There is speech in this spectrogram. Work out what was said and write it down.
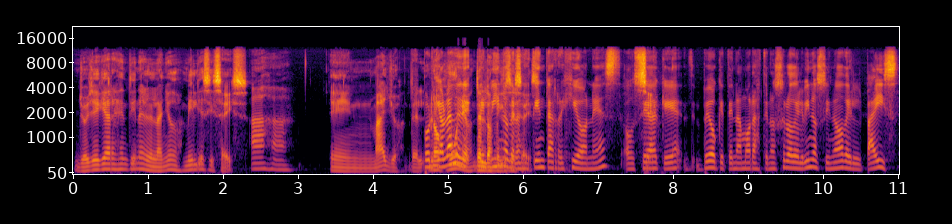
Yo llegué a Argentina en el año 2016. Ajá. En mayo del Porque hablas junio del vino de las distintas regiones, o sea que veo que te enamoraste no solo del vino, sino del país.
